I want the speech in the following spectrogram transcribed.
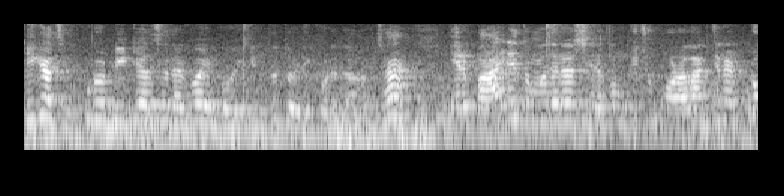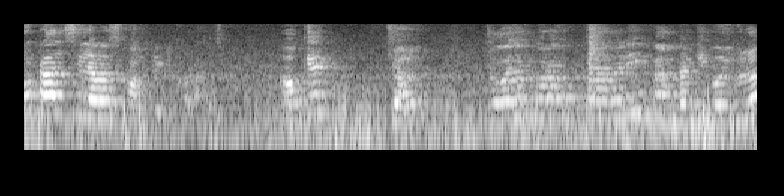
ঠিক আছে? পুরো ডিটেলসে দেখো এই বই কিন্তু তৈরি করে দেওয়া হয়েছে হ্যাঁ? এর বাইরে তোমাদের আর সেরকম কিছু পড়া লাগছে না টোটাল সিলেবাস কমপ্লিট করা আছে। ওকে চলো, যোগাযোগ করো খুব তাড়াতাড়ি বাদ বাকি বইগুলো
